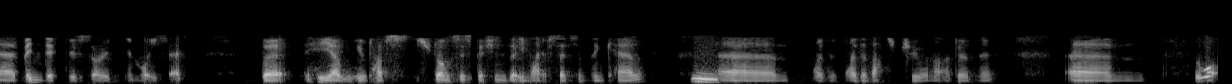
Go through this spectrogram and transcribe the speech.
uh, vindictive, sorry, in what he said. But he uh, he would have strong suspicions that he might have said something careless. Mm. Um, whether whether that's true or not, I don't know. Um, but what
